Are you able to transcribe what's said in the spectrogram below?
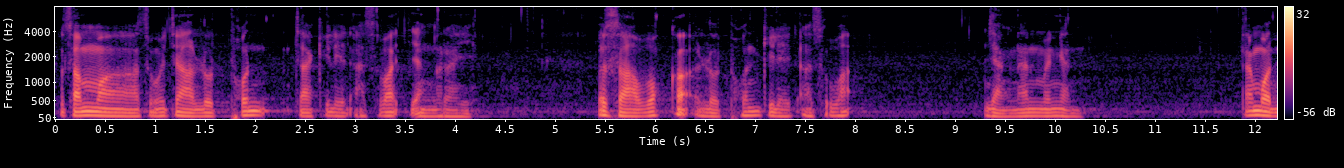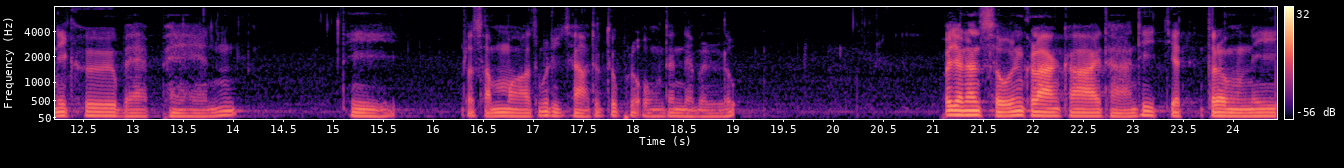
พระสัมมาสัมพุทธเจ้าหลุดพ้นจากกิเลสอาสวะอย่างไร พระสาวกก็หลุดพ้นกิเลสอาสวะ อย่างนั้นเหมือนกัน ทั้งหมดนี้คือแบบแผนที่พระสัมมาสัมพุทธเจ้าทุก ๆ พระองค์ท่านได้บรรลุ เพราะฉะนั้นศูนย์กลางกายฐานที่เจ็ดตรงนี้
